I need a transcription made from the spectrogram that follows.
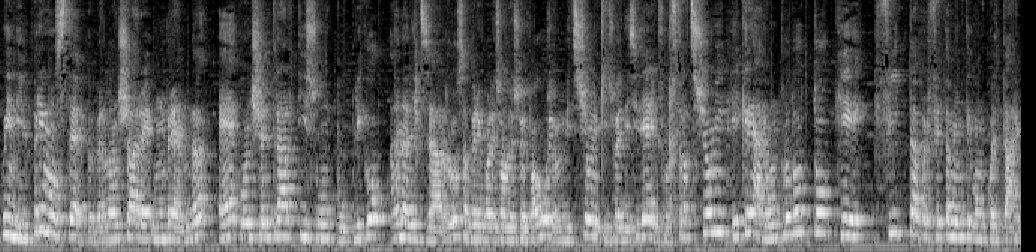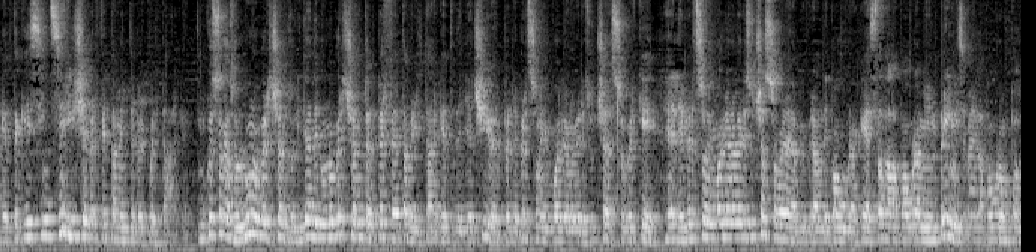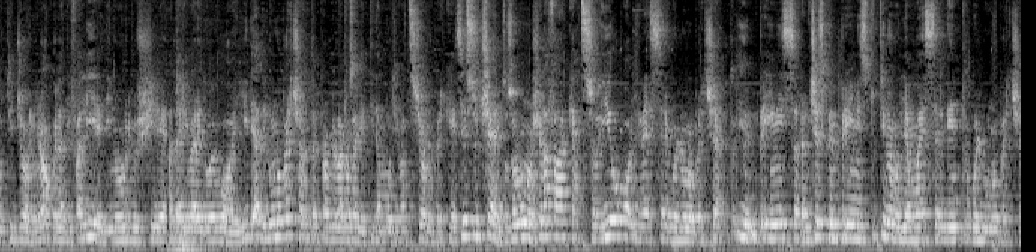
Quindi il primo step per lanciare un brand è concentrarti su un pubblico, analizzarlo, sapere quali sono le sue paure, ambizioni, i suoi desideri, frustrazioni e creare un prodotto che fitta perfettamente con quel target, che si inserisce perfettamente per quel target. In questo caso l'1%, l'idea dell'1% è perfetta per il target degli achiever, per le persone che vogliono avere successo, perché eh, le persone che vogliono avere successo qual è la più grande paura? Che è stata la paura mia in primis, ma è la paura un po' tutti i giorni, no? Quella di fallire, di non riuscire ad arrivare dove vuoi. L'idea dell'1% è proprio la cosa che ti dà motivazione, perché se su 100 solo uno ce la fa, cazzo, io voglio essere quell'1%. Io in primis, Francesco in primis, tutti noi vogliamo essere dentro quell'1%.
